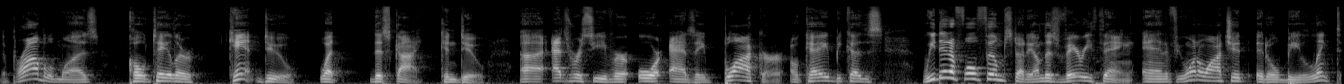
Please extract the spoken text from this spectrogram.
The problem was Kole Taylor can't do what this guy can do uh, as a receiver or as a blocker, okay? Because we did a full film study on this very thing, and if you want to watch it, it'll be linked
